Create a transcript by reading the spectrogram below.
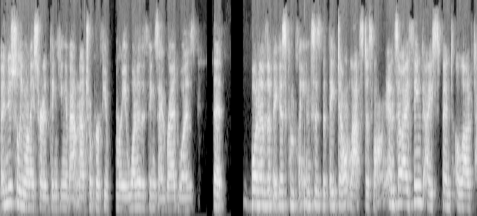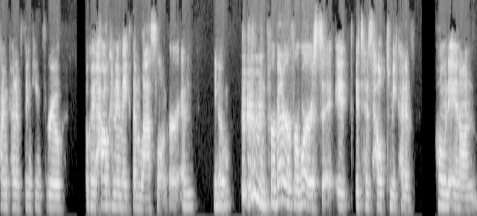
initially when I started thinking about natural perfumery, one of the things I read was that one of the biggest complaints is that they don't last as long. And so I think I spent a lot of time kind of thinking through okay, how can I make them last longer? And you know, for better or for worse, it it has helped me kind of hone in on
